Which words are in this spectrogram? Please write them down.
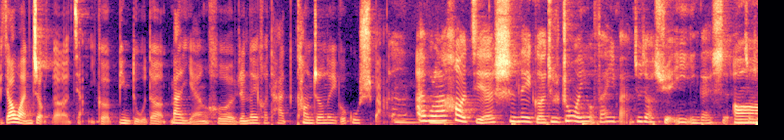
比较完整的讲一个病毒的蔓延和人类和它抗争的一个故事吧。嗯，埃博拉浩劫是那个，就是中文有翻译版，就叫血疫，应该是，就是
